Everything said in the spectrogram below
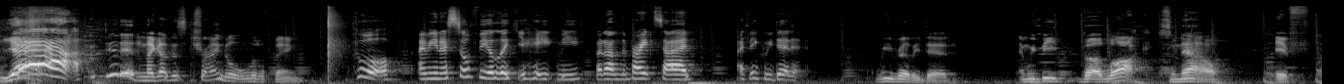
Yeah! Yeah! We did it, and I got this triangle little thing. Cool. I mean, I still feel like you hate me, but on the bright side, I think we did it. We really did, and we beat the lock. So now, if we,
